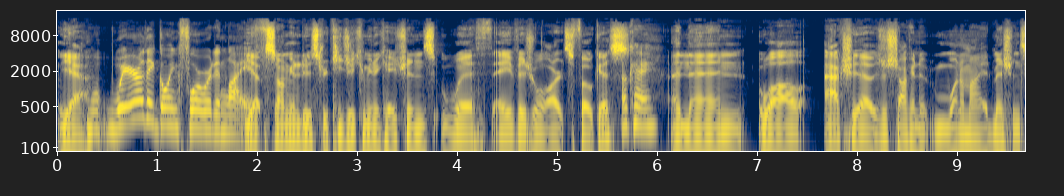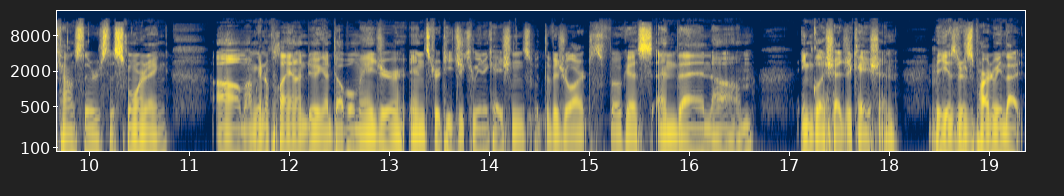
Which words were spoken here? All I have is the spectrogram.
Yeah. Where are they going forward in life? Yep. So I'm going to do strategic communications with a visual arts focus. Okay. And then, well, actually, I was just talking to one of my admissions counselors this morning. Um, I'm going to plan on doing a double major in strategic communications with the visual arts focus and then um, English education because there's a part of me that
